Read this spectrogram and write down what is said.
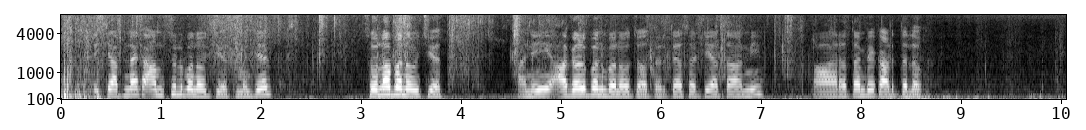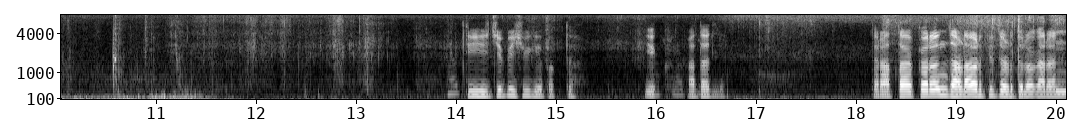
त्याची आपणाक आमसूल बनवची आहेत म्हणजेच सोला बनवची आहेत. आणि आगळ पण बनवतो. तर त्यासाठी आता आम्ही रतांबे काढतलो. ती हिची पिशवी घे फक्त. एक हातातली. तर आता करण झाडावरती चढतलो कारण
